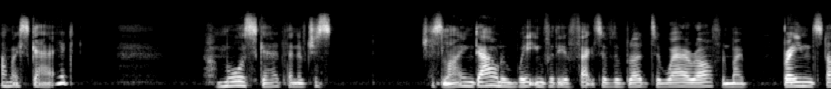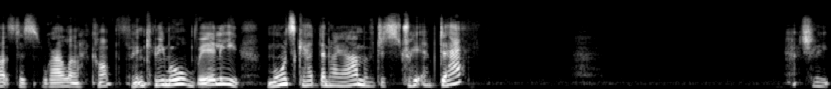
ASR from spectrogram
Am I scared? I'm More scared than of just just lying down and waiting for the effects of the blood to wear off and my brain starts to swell and I can't think anymore, really. More scared than I am of just straight up death. Actually,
